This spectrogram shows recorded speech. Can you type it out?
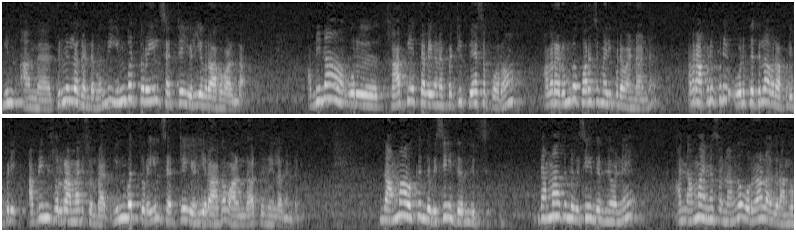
இன் அந்த திருநீலகண்டர் வந்து இன்பத்துறையில் சற்றே எளியவராக வாழ்ந்தார். அப்படின்னா ஒரு காப்பிய தலைவனை பற்றி பேச போகிறோம் அவரை ரொம்ப குறைச்சி மதிப்பிட வேண்டான்னு. அவர் அப்படி இப்படி ஒழுக்கத்தில் அவர் அப்படி இப்படி அப்படின்னு சொல்கிற மாதிரி சொல்கிறார் இன்பத்துறையில் சற்றே எளியராக வாழ்ந்தார் திருநீலகண்டர். இந்த அம்மாவுக்கு இந்த விஷயம் தெரிஞ்சிருச்சு. இந்த அம்மாவுக்கு இந்த விஷயம் தெரிஞ்ச உடனே அந்த அம்மா என்ன சொன்னாங்க? ஒரு நாள் அவர் அங்கே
